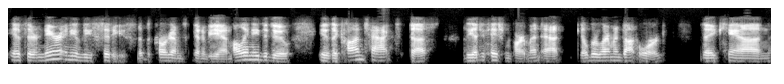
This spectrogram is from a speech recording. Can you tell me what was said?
If they're near any of these cities that the program is going to be in, all they need to do is they contact us, the education department at gilderlehrman.org. They can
